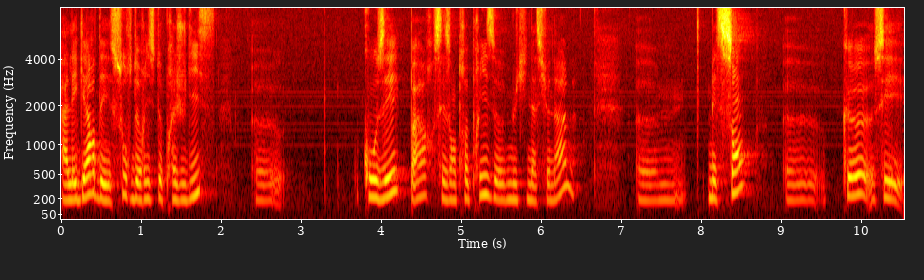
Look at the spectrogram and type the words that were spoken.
à l'égard des sources de risque de préjudice causées par ces entreprises multinationales, mais sans que ces,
